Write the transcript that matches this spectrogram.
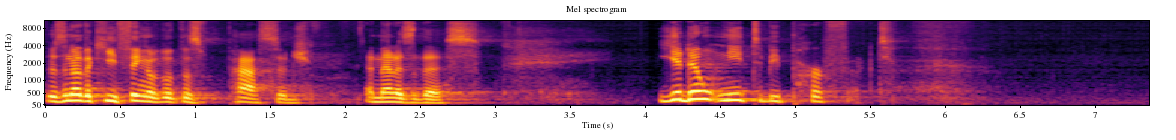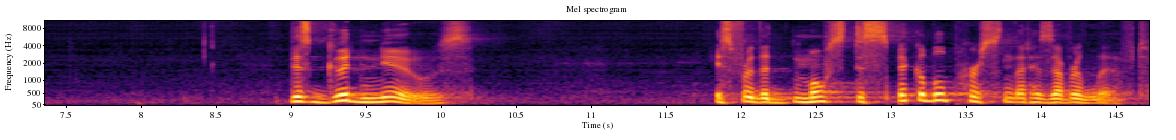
There's another key thing about this passage, and that is this you don't need to be perfect. This good news is for the most despicable person that has ever lived.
